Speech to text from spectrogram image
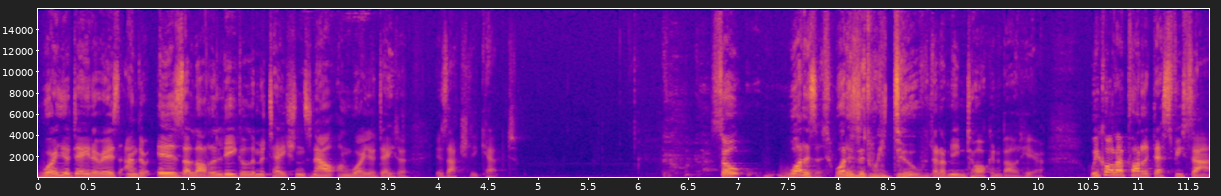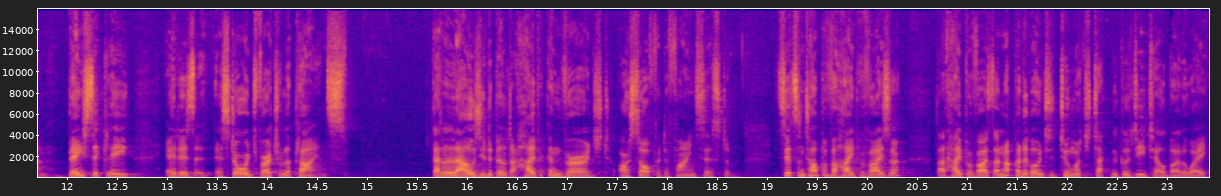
where your data is, and there is a lot of legal limitations now on where your data is actually kept. So what is it? What is it we do that I've been talking about here? We call our product SVSAN. Basically, it is a storage virtual appliance that allows you to build a hyper-converged or software-defined system. It sits on top of a hypervisor. That hypervisor, I'm not going to go into too much technical detail, by the way.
